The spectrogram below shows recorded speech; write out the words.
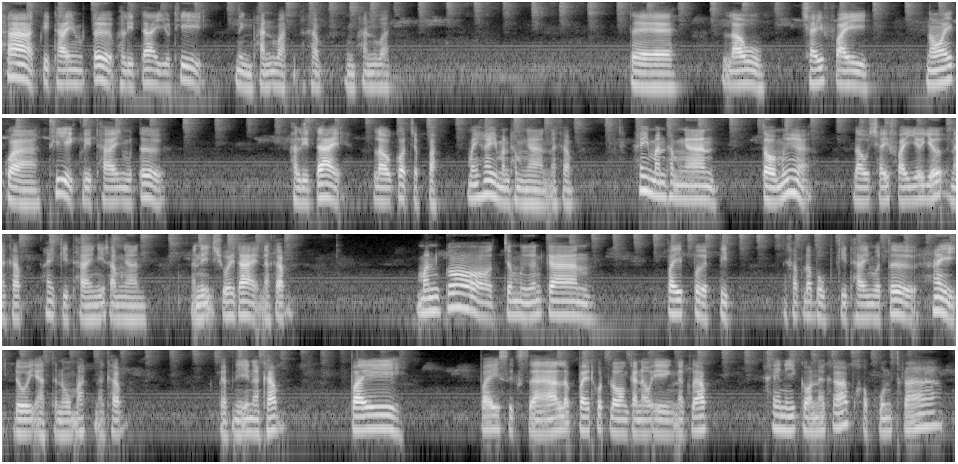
ถ้ากริดไทยมอเตอร์ผลิตได้อยู่ที่ 1,000 วัตต์นะครับ 1,000 วัตต์ แต่เราใช้ไฟน้อยกว่าที่กริดไทยมอเตอร์ผลิตได้ เราก็จะปรับไม่ให้มันทำงานนะครับ ให้มันทำงานต่อเมื่อเราใช้ไฟเยอะๆนะครับ ให้กริดไทนี้ทำงาน อันนี้ช่วยได้นะครับ มันก็จะเหมือนการไปเปิดปิดนะครับ ระบบกีดไทมอเตอร์ให้โดยอัตโนมัตินะครับ แบบนี้นะครับ ไปไปศึกษาและไปทดลองกันเอาเองนะครับ แค่นี้ก่อนนะครับ ขอบคุณครับ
